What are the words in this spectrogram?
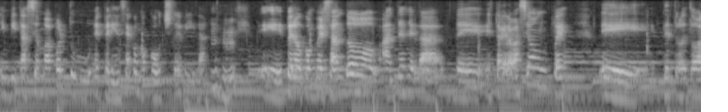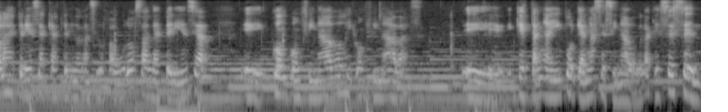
invitación va por tu experiencia como coach de vida. Eh, pero conversando antes de, la, de esta grabación, pues eh, dentro de todas las experiencias que has tenido que han sido fabulosas, la experiencia eh, con confinados y confinadas que están ahí porque han asesinado, ¿verdad? Que ese es el,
